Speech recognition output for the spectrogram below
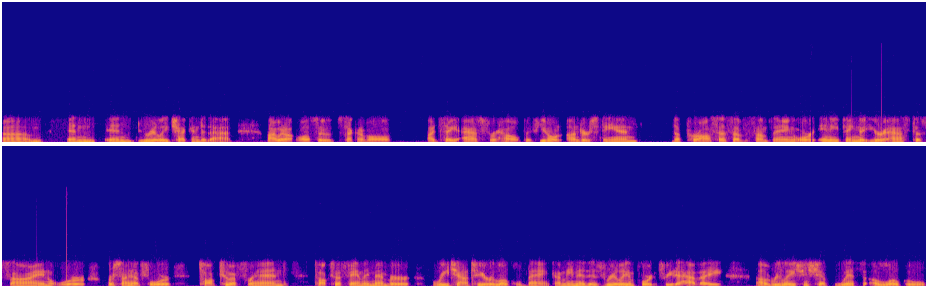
um, and and really check into that. I would also, second of all, I'd say ask for help. If you don't understand the process of something or anything that you're asked to sign or or sign up for, talk to a friend, talk to a family member, reach out to your local bank. I mean, it is really important for you to have a, a relationship with a local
